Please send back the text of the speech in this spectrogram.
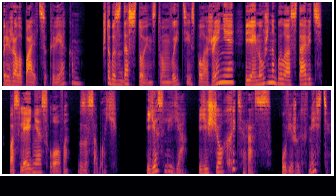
прижала пальцы к векам чтобы с достоинством выйти из положения, ей нужно было оставить последнее слово за собой. Если я еще хоть раз увижу их вместе,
